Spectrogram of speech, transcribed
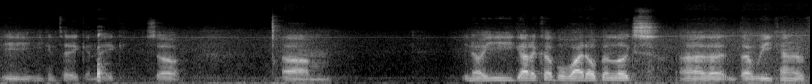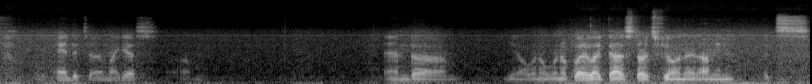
he, he can take and make. So, um, you know, he got a couple wide open looks uh, that that we kind of handed to him, I guess. Um, and um, you know, when a, when a player like that starts feeling it, I mean, it's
